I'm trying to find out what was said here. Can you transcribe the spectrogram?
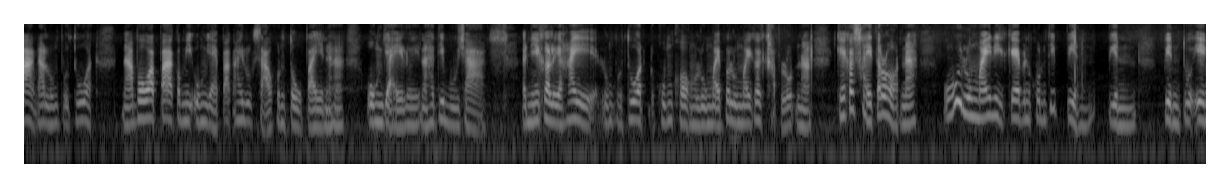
มากนะหลวงปู่ทวดนะเพราะว่าป้าก็มีองค์ใหญ่ป้าก็ให้ลูกสาวคนโตไปนะคะองค์ใหญ่เลยนะคะที่บูชา อันนี้ก็เลยให้หลุงปู่ทวดคุ้มครองลุงไม้เพราะลุงไม้ก็ขับรถนะแกก็ใส่ตลอดนะอุ้ยลุงไม้นี่แกเป็นคนที่เปลี่ยนเปลี่ยนเปลี่ยนตัวเอง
